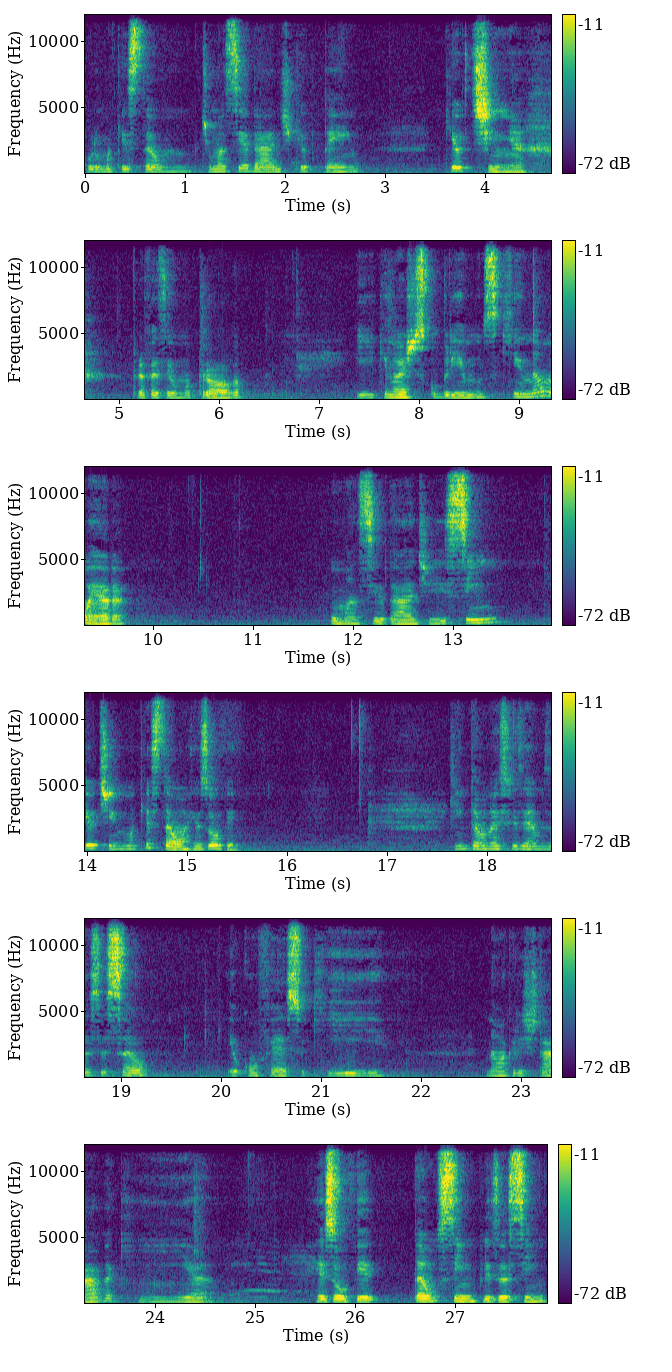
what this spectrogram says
por uma questão de uma ansiedade que eu tenho, que eu tinha para fazer uma prova e que nós descobrimos que não era uma ansiedade, e sim eu tinha uma questão a resolver. Então nós fizemos a sessão. Eu confesso que não acreditava que ia resolver tão simples assim,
